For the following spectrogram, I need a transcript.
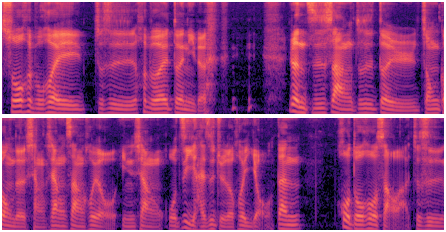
说会不会就是会不会对你的 认知上，就是对于中共的想象上会有影响？我自己还是觉得会有，但或多或少啊，就是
